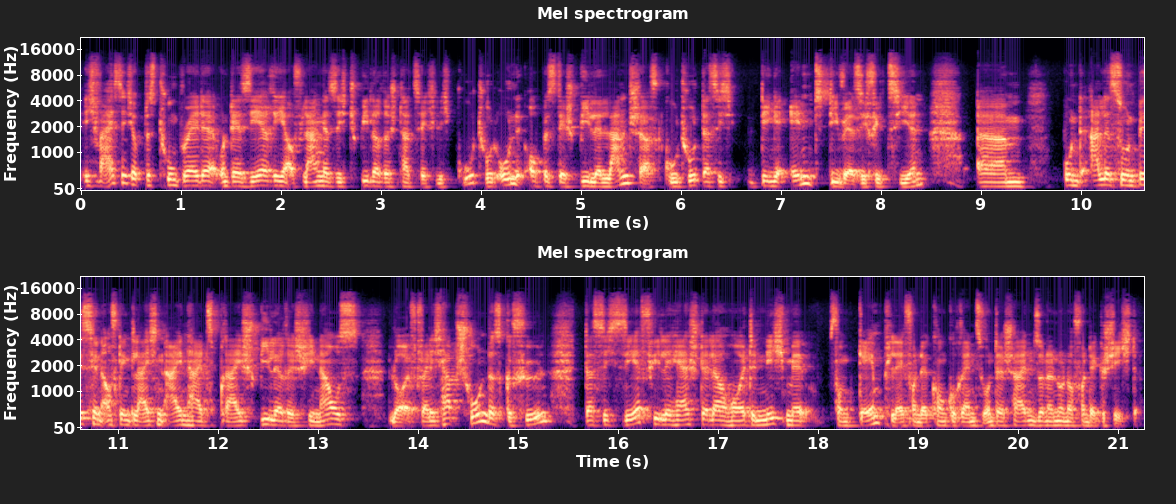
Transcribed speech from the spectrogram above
ich weiß nicht, ob das Tomb Raider und der Serie auf lange Sicht spielerisch tatsächlich gut tut, ohne ob es der Spielelandschaft gut tut, dass sich Dinge entdiversifizieren ähm, und alles so ein bisschen auf den gleichen Einheitsbrei spielerisch hinausläuft. Weil ich habe schon das Gefühl, dass sich sehr viele Hersteller heute nicht mehr vom Gameplay von der Konkurrenz unterscheiden, sondern nur noch von der Geschichte.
